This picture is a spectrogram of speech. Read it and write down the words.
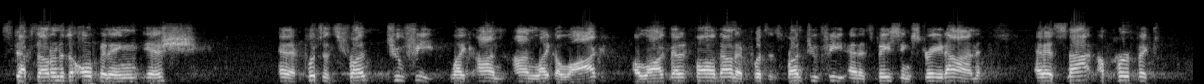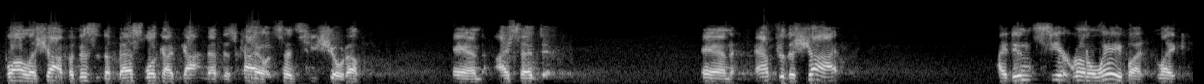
steps out into the opening ish, and it puts its front two feet like on on like a log, a log that had fallen down. It puts its front two feet and it's facing straight on, and it's not a perfect flawless shot, but this is the best look I've gotten at this coyote since he showed up, and I sent it. And after the shot, I didn't see it run away, but like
